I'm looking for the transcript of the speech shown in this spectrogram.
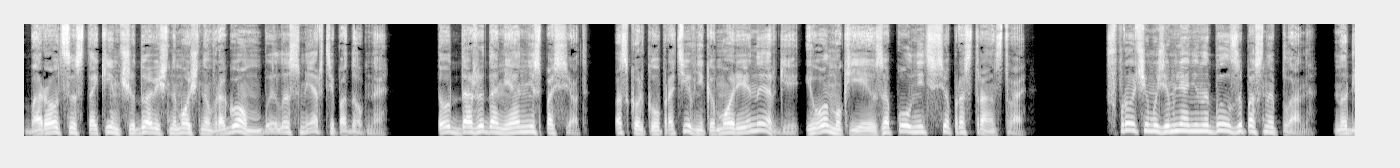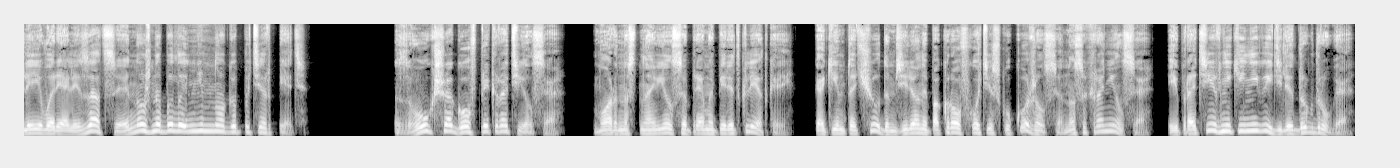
Бороться с таким чудовищно мощным врагом было смерти подобно. Тут даже Дамиан не спасет, поскольку у противника море энергии, и он мог ею заполнить все пространство. Впрочем, у землянина был запасной план, но для его реализации нужно было немного потерпеть. Звук шагов прекратился. Морн остановился прямо перед клеткой. Каким-то чудом зеленый покров хоть и скукожился, но сохранился, и противники не видели друг друга.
